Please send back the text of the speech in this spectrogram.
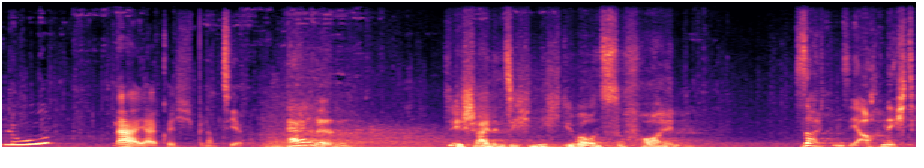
Hallo? Ah ja, okay, ich bin am Ziel. Helen! Sie scheinen sich nicht über uns zu freuen. Sollten sie auch nicht.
